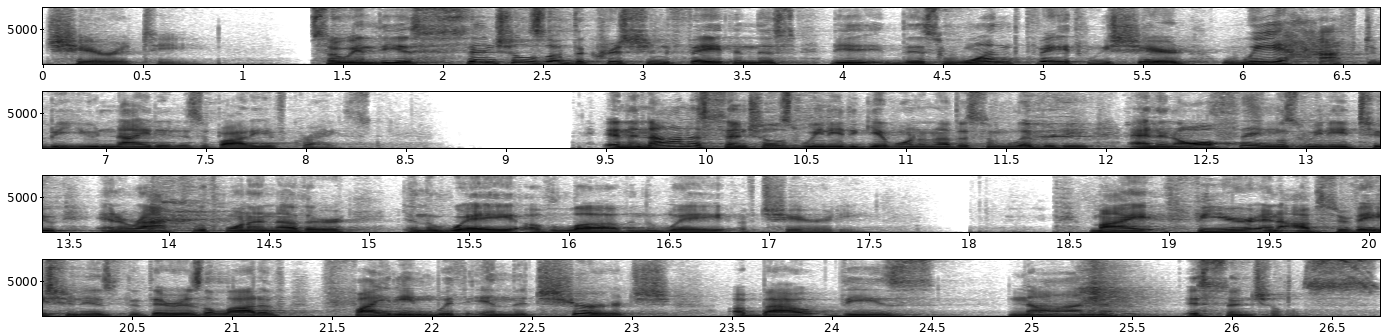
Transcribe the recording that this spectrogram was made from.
charity. So, in the essentials of the Christian faith, in this, the, this one faith we shared, we have to be united as a body of Christ. In the non essentials, we need to give one another some liberty, and in all things, we need to interact with one another in the way of love, in the way of charity. My fear and observation is that there is a lot of fighting within the church about these non essentials.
